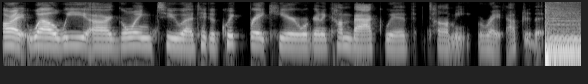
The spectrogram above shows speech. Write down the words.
All right. Well, we are going to uh, take a quick break here. We're going to come back with Tommy right after this.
